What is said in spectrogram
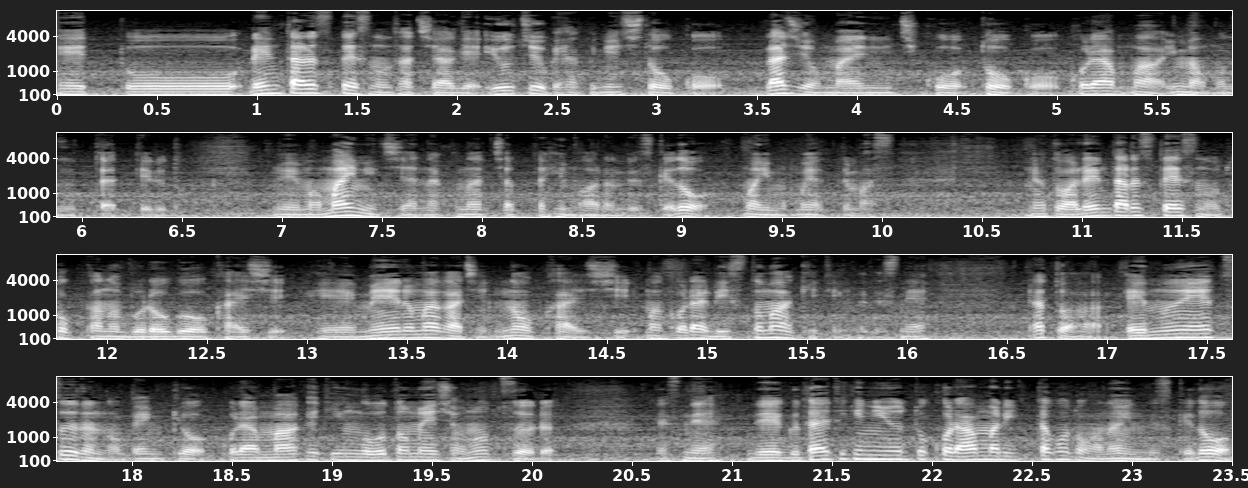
えっと、レンタルスペースの立ち上げ、YouTube100 日投稿、ラジオ毎日投稿、これはまあ今もずっとやっていると。えー、まあ毎日じゃなくなっちゃった日もあるんですけど、まあ今もやってます。あとはレンタルスペースの特化のブログを開始、えー、メールマガジンの開始、まあこれはリストマーケティングですね。あとは MA ツールの勉強、これはマーケティングオートメーションのツールですね。で、具体的に言うとこれあんまり言ったことがないんですけど、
